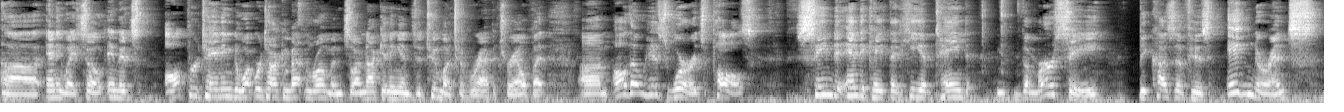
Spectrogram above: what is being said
uh, anyway, so and it's all pertaining to what we're talking about in Romans. So I'm not getting into too much of a rabbit trail, but um, although his words, Paul's, seem to indicate that he obtained the mercy because of his ignorance,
